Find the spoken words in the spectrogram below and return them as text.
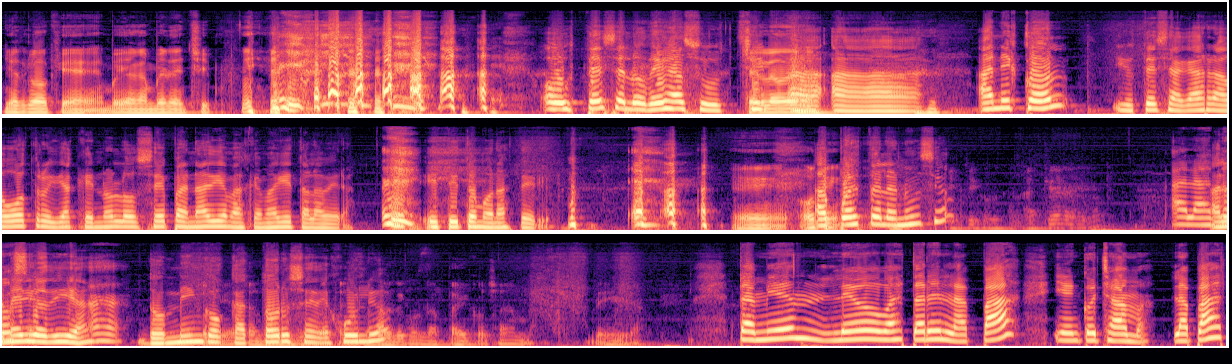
Yo creo que voy a cambiar de chip. O usted se lo deja su chip lo a, a, a Nicole y usted se agarra a otro y ya que no lo sepa nadie más que Maggie Talavera y Tito Monasterio. Eh, ¿Ha puesto el anuncio? a las Al 12. mediodía, Ajá. domingo 14 de julio. También Leo va a estar en La Paz y en Cochabamba. La Paz,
